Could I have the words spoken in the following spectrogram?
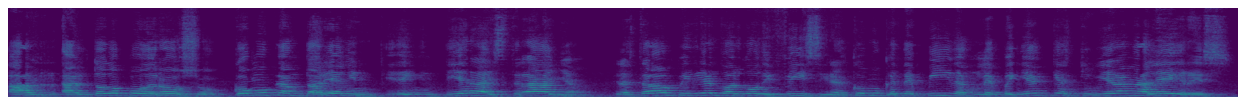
al, Todopoderoso, cómo cantarían en, en tierra extraña. Le estaban pidiendo algo difícil, es como que te pidan, le pedían que estuvieran alegres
